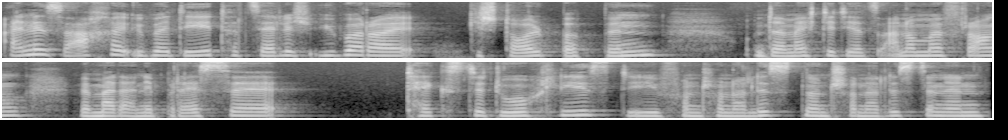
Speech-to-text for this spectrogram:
Eine Sache, über die ich tatsächlich überall gestolpert bin, und da möchte ich jetzt auch nochmal fragen, wenn man deine Pressetexte durchliest, die von Journalisten und Journalistinnen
